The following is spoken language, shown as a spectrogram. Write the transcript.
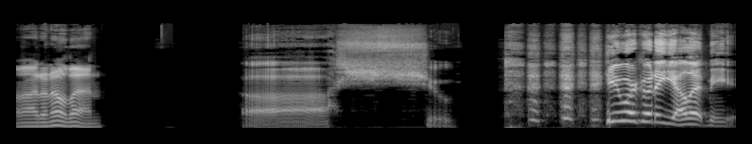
I don't know then. Uh shoot. you are going to yell at me.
